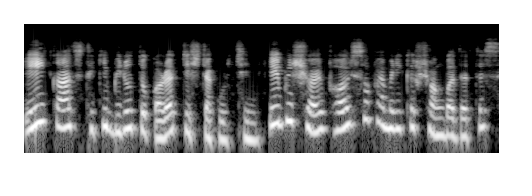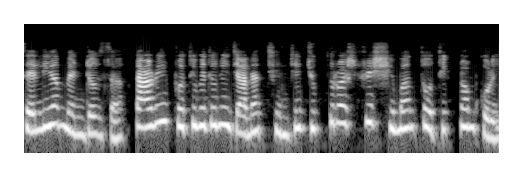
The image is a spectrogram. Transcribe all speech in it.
এই কাজ থেকে বিরত করার চেষ্টা করছেন। এ বিষয়ে ভয়েস অফ আমেরিকার সংবাদদাতা সেলিয়া মেন্ডোজা তার এই প্রতিবেদনে জানাচ্ছেন যে যুক্তরাষ্ট্রের সীমান্ত অতিক্রম করে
